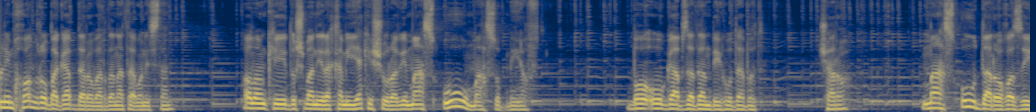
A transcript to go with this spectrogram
олимхонро ба гап дароварда натавонистанд ҳолон ки душмани рақами яки шӯравӣ маҳз ӯ маҳсуб меёфт. Бо ӯ гап задан беҳуда буд. Чаро? Маҳз ӯ дар оғози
